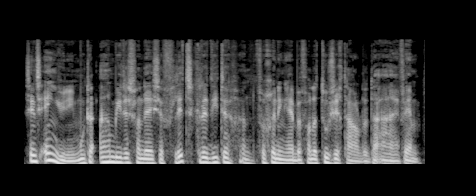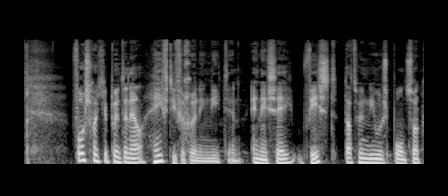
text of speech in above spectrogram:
Sinds 1 juni moeten aanbieders van deze flitskredieten een vergunning hebben van de toezichthouder, de AFM. Voorschotje.nl heeft die vergunning niet. En NEC wist dat hun nieuwe sponsor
